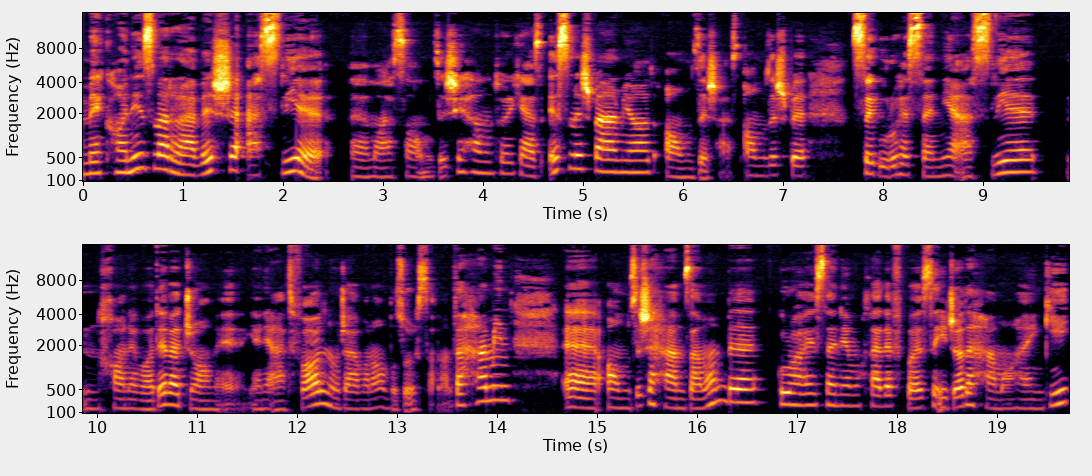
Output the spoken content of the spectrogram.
مکانیزم و روش اصلی مؤسسه آموزشی همونطوری که از اسمش برمیاد آموزش هست. آموزش به سه گروه سنی اصلی خانواده و جامعه یعنی اطفال، نوجوانان و بزرگسالان. و همین آموزش همزمان به گروه های سنی مختلف باعث ایجاد هماهنگی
